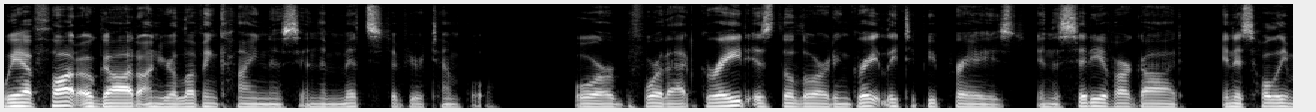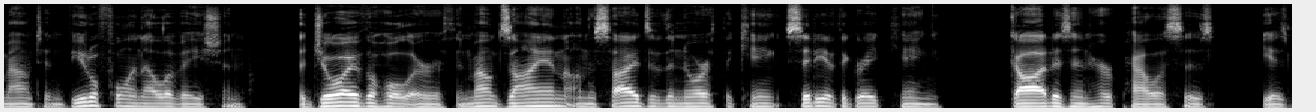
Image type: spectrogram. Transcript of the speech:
We have thought, O God, on your loving kindness in the midst of your temple. Or before that, great is the Lord and greatly to be praised in the city of our God, in his holy mountain, beautiful in elevation, the joy of the whole earth. In Mount Zion, on the sides of the north, the king, city of the great king, God is in her palaces. He is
